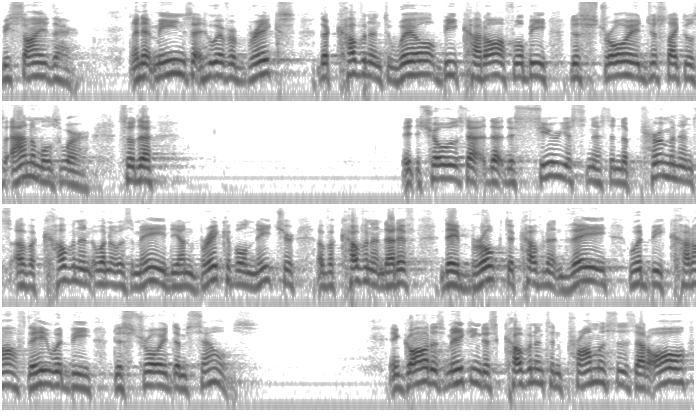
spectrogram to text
beside there. And it means that whoever breaks the covenant will be cut off, will be destroyed, just like those animals were. So the, it shows that, that the seriousness and the permanence of a covenant when it was made, the unbreakable nature of a covenant, that if they broke the covenant, they would be cut off, they would be destroyed themselves. And God is making this covenant and promises that all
